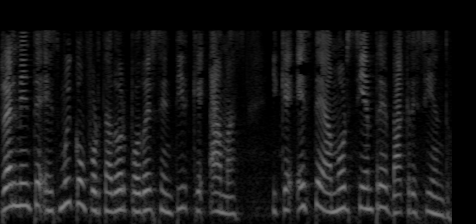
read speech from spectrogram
Realmente es muy confortador poder sentir que amas y que este amor siempre va creciendo,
